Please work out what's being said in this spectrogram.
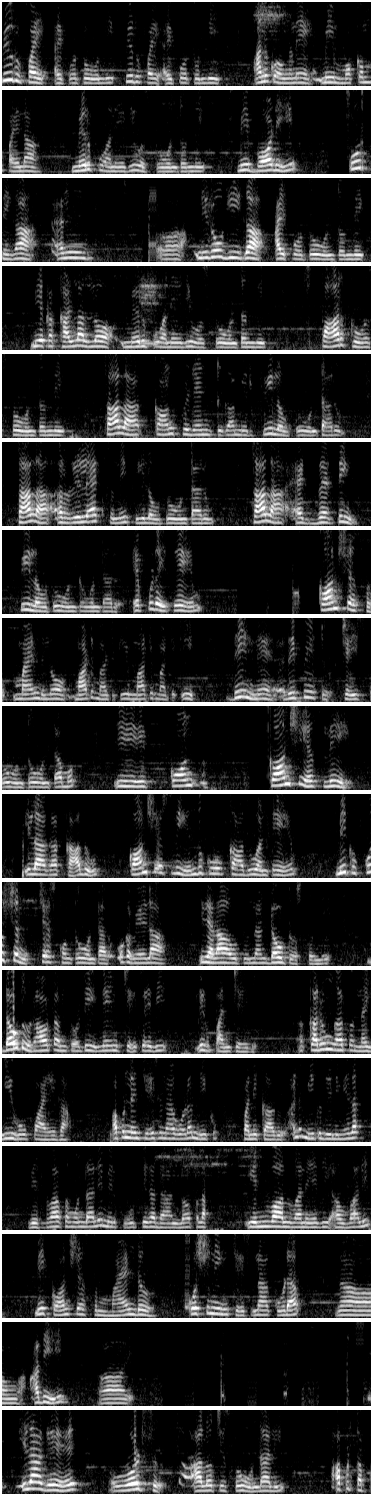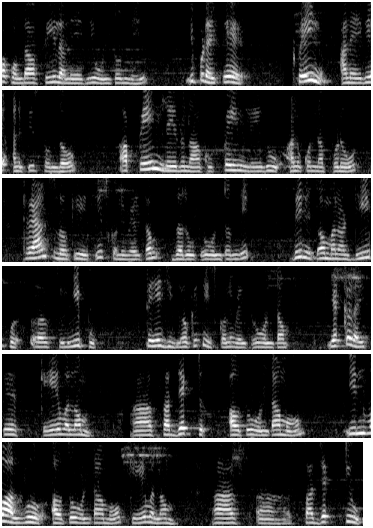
ప్యూరిఫై అయిపోతూ ఉంది ప్యూరిఫై అయిపోతుంది అనుకోగానే మీ ముఖం పైన మెరుపు అనేది వస్తూ ఉంటుంది. మీ బాడీ పూర్తిగా నిరోగిగా అయిపోతూ ఉంటుంది. మీ యొక్క కళ్ళల్లో మెరుపు అనేది వస్తూ ఉంటుంది. స్పార్క్ వస్తూ ఉంటుంది. చాలా కాన్ఫిడెంట్గా మీరు ఫీల్ అవుతూ ఉంటారు. చాలా రిలాక్స్ని ఫీల్ అవుతూ ఉంటారు. చాలా ఎగ్జైటింగ్ ఫీల్ అవుతూ ఉంటూ ఉంటారు. ఎప్పుడైతే కాన్షియస్ మైండ్లో మాటి మాటికి మాటి మాటికి దీన్నే రిపీట్ చేస్తూ ఉంటూ ఉంటాము. ఈ కాన్ కాన్షియస్లీ ఇలాగా కాదు. కాన్షియస్లీ ఎందుకు కాదు అంటే మీకు క్వశ్చన్ చేసుకుంటూ ఉంటారు. ఒకవేళ ఇది ఎలా అవుతుందని డౌట్ వస్తుంది. డౌట్ రావటంతో నేను చేసేది మీకు పనిచేయదు కరుంగా కరుంగాతో నహి హో పాయేగా. అప్పుడు నేను చేసినా కూడా మీకు పని కాదు. అంటే మీకు దీని మీద విశ్వాసం ఉండాలి. మీరు పూర్తిగా దాని లోపల ఇన్వాల్వ్ అనేది అవ్వాలి. మీ కాన్షియస్ మైండ్ క్వశ్చనింగ్ చేసినా కూడా అది ఇలాగే వర్డ్స్ ఆలోచిస్తూ ఉండాలి. అప్పుడు తప్పకుండా ఫీల్ అనేది ఉంటుంది. ఇప్పుడైతే పెయిన్ అనేది అనిపిస్తుందో ఆ పెయిన్ లేదు నాకు పెయిన్ లేదు అనుకున్నప్పుడు ట్రాన్స్లోకి తీసుకొని వెళ్ళటం జరుగుతూ ఉంటుంది. దీనితో మనం డీప్ స్లీప్ స్టేజీలోకి తీసుకొని వెళ్తూ ఉంటాం. ఎక్కడైతే కేవలం సబ్జెక్ట్ అవుతూ ఉంటామో ఇన్వాల్వ్ అవుతూ ఉంటామో కేవలం సబ్జెక్టివ్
